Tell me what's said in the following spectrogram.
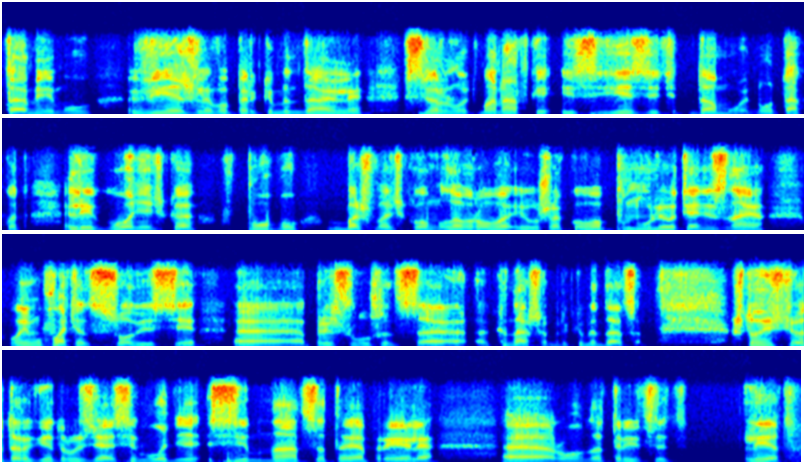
там ему вежливо порекомендовали свернуть манатки и съездить домой. Ну, так вот легонечко в попу башмачком Лаврова и Ушакова пнули. Вот я не знаю, он ему хватит совести э, прислушаться к нашим рекомендациям. Что еще, дорогие друзья? Сегодня 17 апреля. Э, ровно 30 лет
